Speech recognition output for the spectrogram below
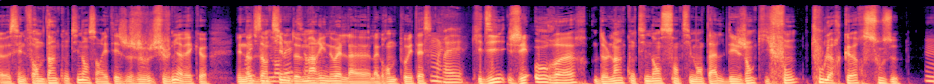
Euh, c'est une forme d'incontinence en réalité. Je, je- je suis venu avec euh, les notes intimes de tiens. Marie-Noël, la, la grande poétesse, Ouais. Qui dit J'ai horreur de l'incontinence sentimentale des gens qui font tout leur cœur sous eux. Mm.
